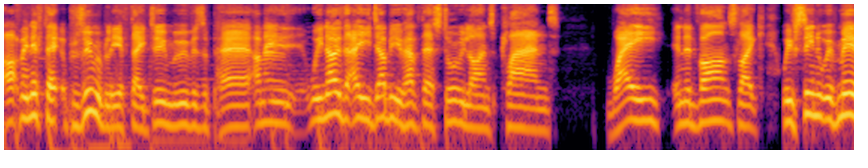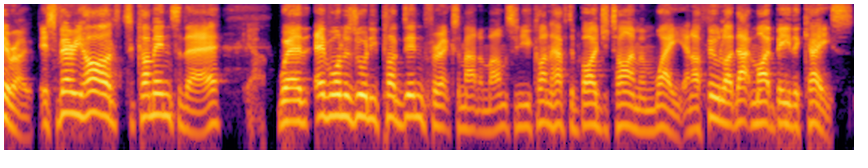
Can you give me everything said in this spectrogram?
I mean, if they presumably if they do move as a pair, I mean, we know that AEW have their storylines planned way in advance. Like we've seen it with Miro. It's very hard to come into there Yeah. where everyone is already plugged in for X amount of months, and you kind of have to bide your time and wait. And I feel like that might be the case.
